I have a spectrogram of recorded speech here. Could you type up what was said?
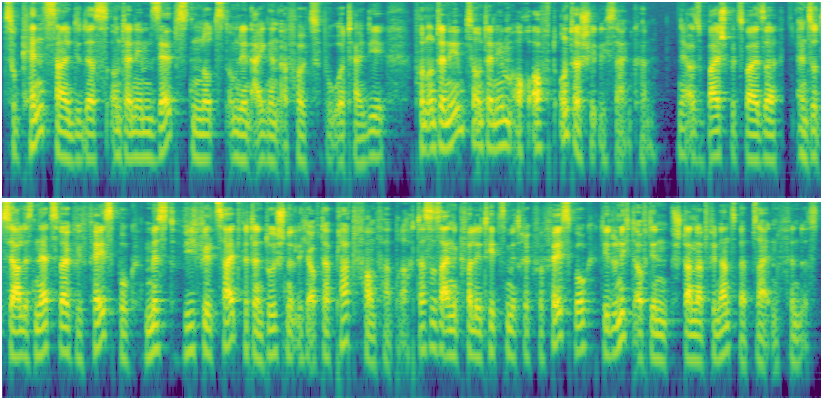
zu Kennzahlen, die das Unternehmen selbst nutzt, um den eigenen Erfolg zu beurteilen, die von Unternehmen zu Unternehmen auch oft unterschiedlich sein können. Ja, also beispielsweise ein soziales Netzwerk wie Facebook misst, wie viel Zeit wird dann durchschnittlich auf der Plattform verbracht. Das ist eine Qualitätsmetrik für Facebook, die du nicht auf den Standard-Finanzwebseiten findest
